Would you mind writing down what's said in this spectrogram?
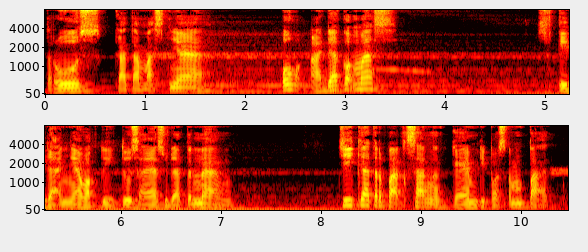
Terus kata masnya Oh ada kok mas Setidaknya waktu itu saya sudah tenang jika terpaksa ngecamp di pos 4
